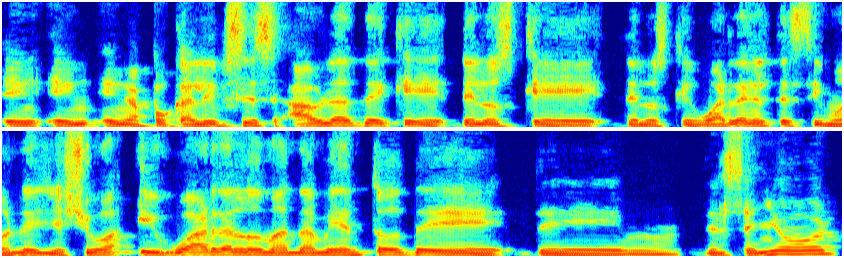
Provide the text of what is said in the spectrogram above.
en, Apocalipsis habla de que de los que de los que guardan el testimonio de Yeshua y guardan los mandamientos de, del Señor.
